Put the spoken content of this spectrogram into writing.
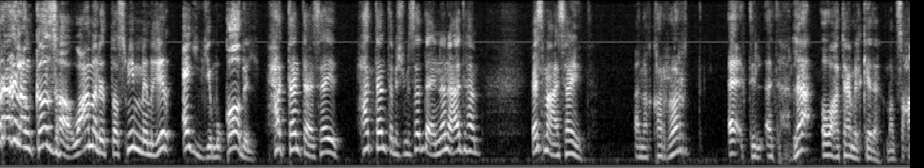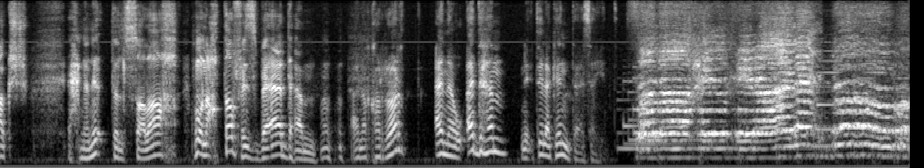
الراجل أنقذها وعمل التصميم من غير أي مقابل. حتى أنت يا سيد حتى أنت مش مصدق إن أنا أدهم. اسمع يا سيد أنا قررت أقتل أدهم. لا أوعى تعمل كده ما أنصحكش. إحنا نقتل صلاح ونحتفظ بأدهم. أنا قررت أنا وأدهم نقتلك أنت يا سيد. صلاح الخير على قدومه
